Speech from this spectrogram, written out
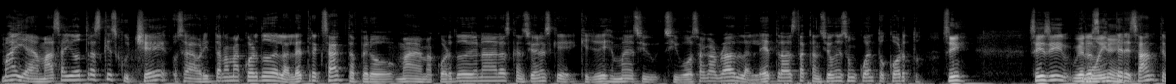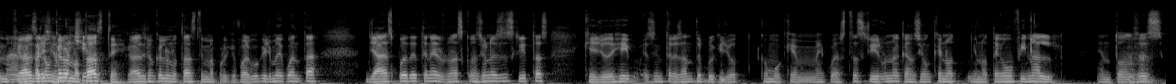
Ma, y además hay otras que escuché, o sea, ahorita no me acuerdo de la letra exacta, pero ma, me acuerdo de una de las canciones que, que yo dije, ma, si, si vos agarras la letra de esta canción es un cuento corto. Sí, Sí, sí, Muy interesante, man. Que va a ser que lo notaste, que va a ser que lo notaste, man, porque fue algo que yo me di cuenta ya después de tener unas canciones escritas que yo dije, es interesante porque yo como que me cuesta escribir una canción que no, que no tenga un final. Entonces,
